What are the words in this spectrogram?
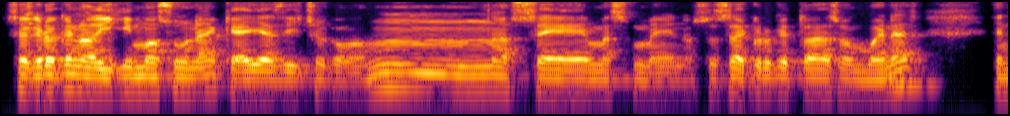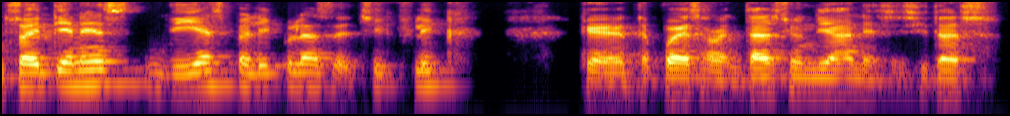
sea, creo que no dijimos una que hayas dicho como, "Mm, no sé, más o menos. O sea, creo que todas son buenas. Entonces ahí tienes 10 películas de chick flick que te puedes aventar si un día necesitas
